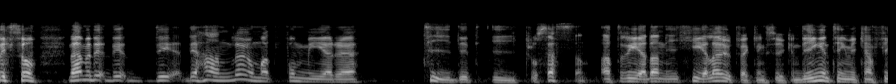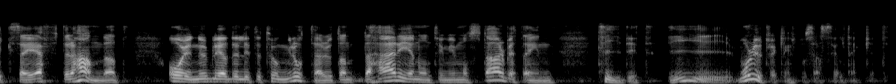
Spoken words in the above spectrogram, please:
liksom, nej men det, det, det, det handlar om att få med det tidigt i processen. Att redan i hela utvecklingscykeln, det är ingenting vi kan fixa i efterhand. Att oj, nu blev det lite tungrot här, utan det här är någonting vi måste arbeta in tidigt i vår utvecklingsprocess helt enkelt.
